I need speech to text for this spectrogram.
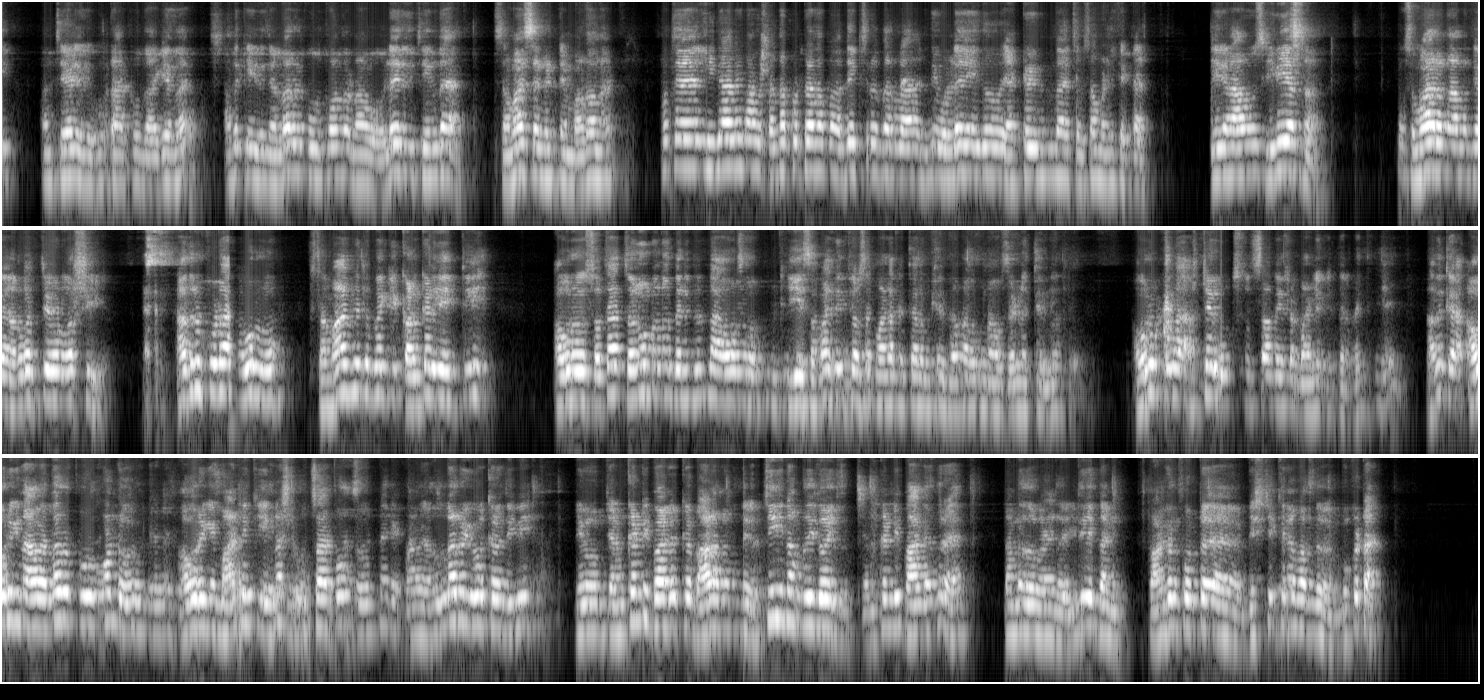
ಅಂತ ಹೇಳಿ ಊಟ ಹಾಕೋದಾಗ್ಯದ ಅದಕ್ಕೆ ಇದನ್ನೆಲ್ಲರೂ ಕೂತ್ಕೊಂಡು ನಾವು ಒಳ್ಳೆ ರೀತಿಯಿಂದ ಸಮಾಜ ಸಂಘಟನೆ ಮಾಡೋಣ. ಮತ್ತೆ ಈಗಾಗಲೇ ನಾವು ಸಣ್ಣ ಪುಟ್ಟ ನಮ್ಮ ಅಧ್ಯಕ್ಷರದಲ್ಲ ಅಗದಿ ಒಳ್ಳೆ ಇದು ಆಕ್ಟಿವಿಟಿಯಿಂದ ಕೆಲಸ ಮಾಡ್ಲಿಕ್ಕೆ. ಈಗ ನಾವು ಸೀನಿಯರ್ ಸುಮಾರು ನಮ್ಗೆ ಅರವತ್ತೇಳು ವರ್ಷ ಆದರೂ ಕೂಡ ಅವರು ಸಮಾಜದ ಬಗ್ಗೆ ಕಳ್ಕಳಿ ಐತಿ. ಅವರು ಸ್ವತಃ ತನು ಮನೋಧನದಿಂದ ಅವರು ಈ ಸಮಾಜದ ಕೆಲಸ ಅಂತ ಅವ್ರು ನಾವು ಬೆಳ್ಳತ್ತೀವಿ ಅವರು ಕೂಡ ಅಷ್ಟೇ ಉತ್ಸಾಹದಿಂದ ಮಾಡ್ಲಿಕ್ಕೆ ಅದಕ್ಕೆ ಅವ್ರಿಗೆ ನಾವೆಲ್ಲರೂ ಕೂಡ್ಕೊಂಡು ಅವರಿಗೆ ಮಾಡ್ಲಿಕ್ಕೆ ಇನ್ನಷ್ಟು ಉತ್ಸಾಹ ಕೊಟ್ಟು ನಾವೆಲ್ಲರೂ ಯುವಕರಿದ್ದೀವಿ. ನೀವು ಜಮಖಂಡಿ ಭಾಗಕ್ಕೆ ಬಹಳ ನಮ್ದು ಅತಿ ನಮ್ದು ಇದು ಐತಿ ಜಮಖಂಡಿ ಭಾಗ ಅಂದ್ರೆ ನಮ್ಮದು ಒಂದು ಇದು ಇದ್ದಂಗೆ ಬಾಗಲಕೋಟೆ ಡಿಸ್ಟಿಕ್ನ ಒಂದು ಮುಕುಟ.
